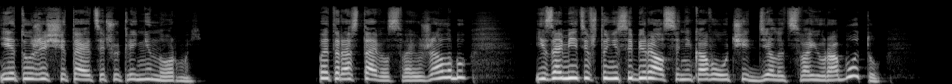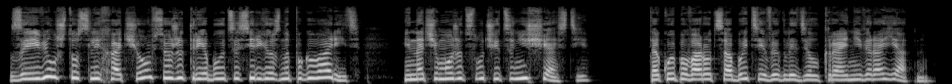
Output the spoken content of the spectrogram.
и это уже считается чуть ли не нормой. Петер оставил свою жалобу и, заметив, что не собирался никого учить делать свою работу, заявил, что с лихачом все же требуется серьезно поговорить, иначе может случиться несчастье. Такой поворот событий выглядел крайне вероятным.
